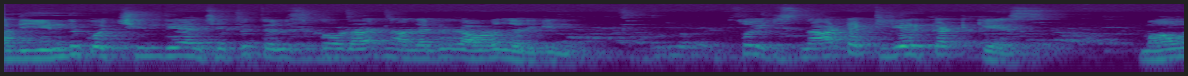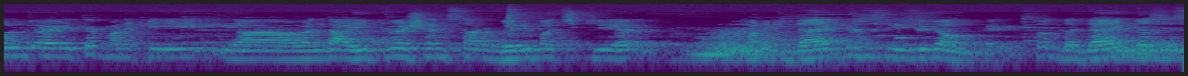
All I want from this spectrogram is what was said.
అది ఎందుకు వచ్చింది అని చెప్పి తెలుసుకోవడానికి నా దగ్గర రావడం జరిగింది. So it's not a clear cut case. మామూలుగా అయితే మనకి when the equations are very much clear మనకి డయాగ్నోసిస్ ఈజీగా ఉంటాయి. సో ద డయాగ్నోసిస్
